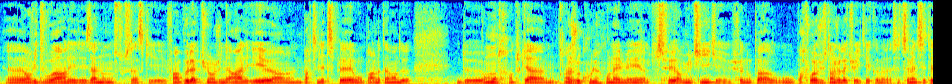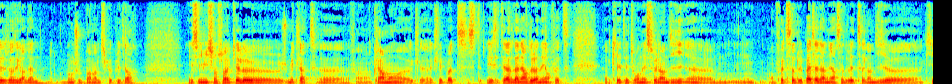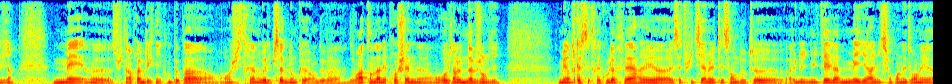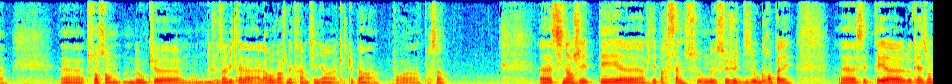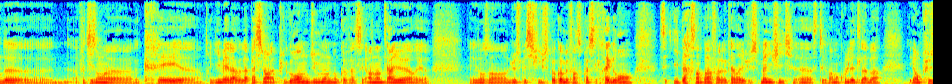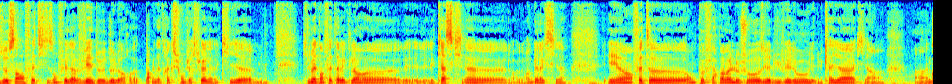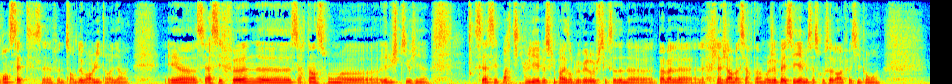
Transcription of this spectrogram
envie de voir, les, les, annonces, tout ça, ce qui est enfin un peu l'actu en général, et une partie let's play où on parle notamment de on montre en tout cas un jeu cool qu'on a aimé, euh, qui se fait en multi, qui est fun ou pas, ou parfois juste un jeu d'actualité, comme euh, cette semaine c'était The Last Guardian, dont je vous parle un petit peu plus tard. Et c'est une émission sur laquelle euh, je m'éclate, enfin clairement avec, les potes. Et c'était la dernière de l'année en fait, qui a été tournée ce lundi. en fait, ça devait pas être la dernière, ça devait être lundi qui vient. Mais suite à un problème technique, on peut pas enregistrer un nouvel épisode, donc on devra, devra attendre l'année prochaine. On revient le 9 janvier. Mais en tout cas, c'était très cool à faire et, euh, cette huitième était sans doute euh, à l'unanimité la meilleure émission qu'on ait tournée euh, tous ensemble. Donc, je vous invite à la, revoir. Je mettrai un petit lien quelque part pour pour ça. sinon, j'ai été invité par Samsung ce jeudi au Grand Palais. C'était l'occasion de. En fait, ils ont créé entre guillemets la, la la plus grande du monde. Donc, enfin, c'est un intérieur et et dans un lieu spécifique, je sais pas quoi, mais enfin, c'est très grand, c'est hyper sympa, enfin, le cadre est juste magnifique, euh, c'était vraiment cool d'être là-bas. Et en plus de ça, en fait, ils ont fait la V2 de leur euh, parc d'attractions virtuel qui, euh, qu'ils mettent en fait avec leur, euh, les, casques, leur, leur, Galaxy là. Et en fait, on peut faire pas mal de choses, il y a du vélo, il y a du kayak, il y a un, un grand 7, c'est une sorte de grand 8, on va dire. Et c'est assez fun, certains sont... Il y a du ski aussi c'est assez particulier parce que par exemple le vélo, je sais que ça donne euh, pas mal la, gerbe à certains. Moi, j'ai pas essayé, mais ça se trouve ça l'aurait fait aussi pour moi.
